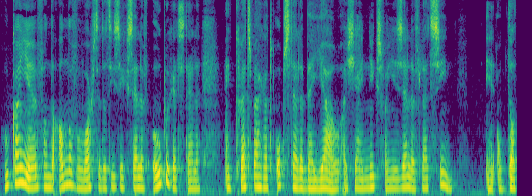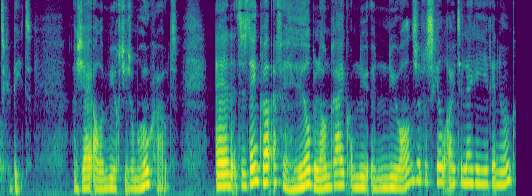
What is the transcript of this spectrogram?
Hoe kan je van de ander verwachten dat hij zichzelf open gaat stellen en kwetsbaar gaat opstellen bij jou als jij niks van jezelf laat zien op dat gebied? Als jij alle muurtjes omhoog houdt. En het is denk ik wel even heel belangrijk om nu een nuanceverschil uit te leggen hierin ook.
